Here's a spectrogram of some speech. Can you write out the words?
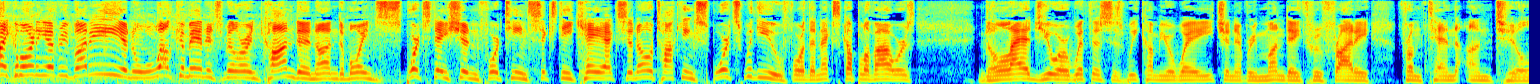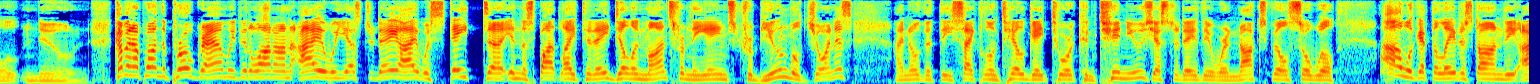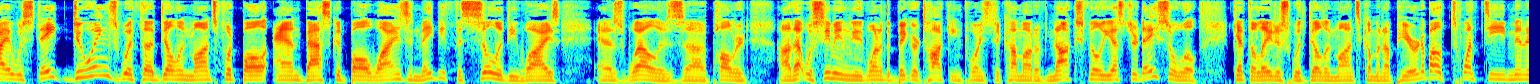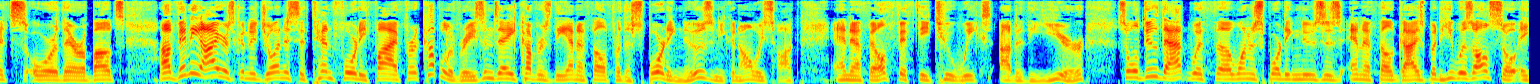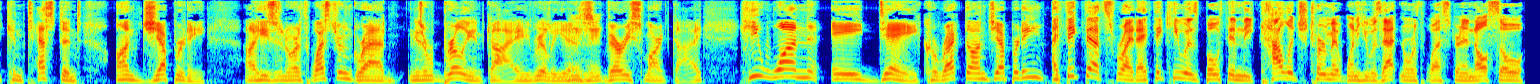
Right, good morning, everybody, and welcome in. It's Miller and Condon on Des Moines Sports Station, 1460 KXNO, talking sports with you for the next couple of hours. Glad you are with us as we come your way each and every Monday through Friday from 10 until noon. Coming up on the program, we did a lot on Iowa yesterday. Iowa State uh, in the spotlight today. Dylan Montz from the Ames Tribune will join us. I know that the Cyclone Tailgate Tour continues. Yesterday they were in Knoxville, so we'll uh, we'll get the latest on the Iowa State doings with uh, Dylan Montz football and basketball wise, and maybe facility wise as well as uh, Pollard. Uh, that was seemingly one of the bigger talking points to come out of Knoxville yesterday. So we'll get the latest with Dylan Montz coming up here in about 20 minutes or thereabouts. Uh, Vinny Iyer is going to join us at 1045 for a couple of reasons. A, covers the NFL for the sporting news, and you can always talk NFL 52 weeks out of the year. So we'll do that with uh, one of Sporting News' NFL guys, but he was also a contestant on Jeopardy. Uh, he's a Northwestern grad. He's a brilliant guy. He really is. Very smart guy. He won a day, correct, on Jeopardy? I think that's right. I think he was both in the college tournament when he was at Northwestern and also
